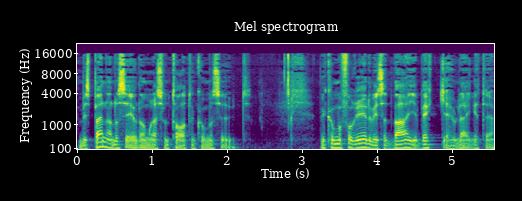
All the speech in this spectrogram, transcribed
Det blir spännande att se hur de resultaten kommer att se ut. Vi kommer få redovisat varje vecka hur läget är.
